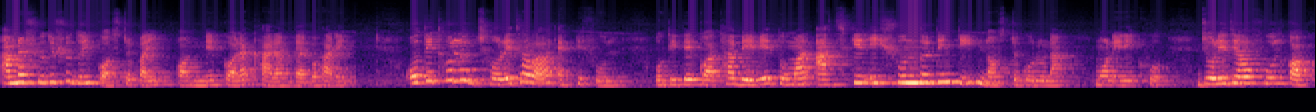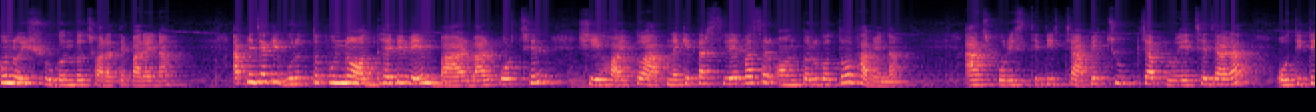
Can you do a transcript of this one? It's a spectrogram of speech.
আমরা শুধু শুধুই কষ্ট পাই অন্যের করা খারাপ ব্যবহারে। অতীত হলো ঝরে যাওয়া একটি ফুল। অতীতের কথা ভেবে তোমার আজকের এই সুন্দর দিনটি নষ্ট করো না, মনে রেখো। ঝরে যাওয়া ফুল কখনোই সুগন্ধ ছড়াতে পারে না। আপনি যাকে গুরুত্বপূর্ণ অধ্যায় ভেবে বারবার পড়ছেন, সে হয়তো আপনাকে তার সিলেবাসের অন্তর্গতও ভাবে না। আজ পরিস্থিতির চাপে চুপচাপ রয়েছে যারা, অতীতে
